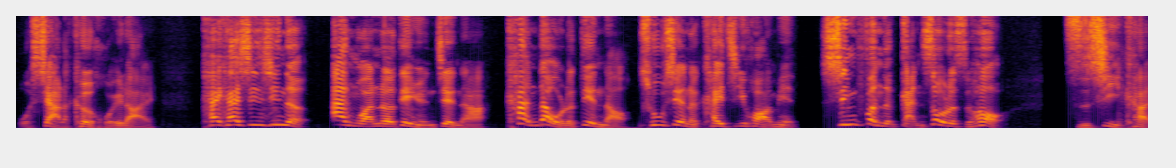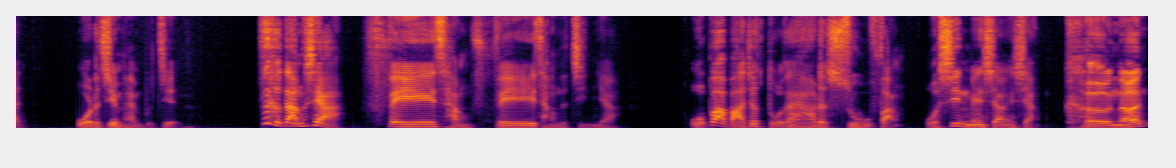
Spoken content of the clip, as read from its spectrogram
我下了课回来，开开心心的按完了电源键啊，看到我的电脑出现了开机画面，兴奋的感受的时候。仔细一看，我的键盘不见了。这个当下非常非常的惊讶。我爸爸就躲在他的书房，我心里面想一想，可能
